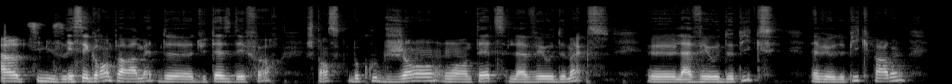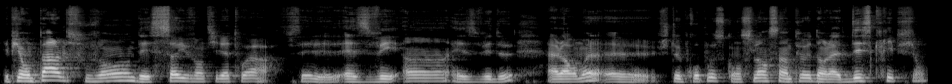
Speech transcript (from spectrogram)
à optimiser. Et ces grands paramètres du test d'effort, je pense que beaucoup de gens ont en tête la VO2 max, euh, la VO2 pic, la VO2 pic, pardon. Et puis on parle souvent des seuils ventilatoires, tu sais, les SV1, SV2. Alors moi, euh, je te propose qu'on se lance un peu dans la description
